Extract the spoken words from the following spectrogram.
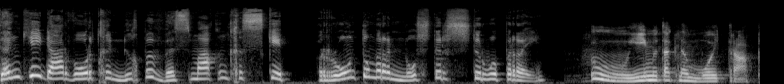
Dink jy daar word genoeg bewusmaking geskep rondom renosterstropery? Ooh, hier moet ek nou mooi trap,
